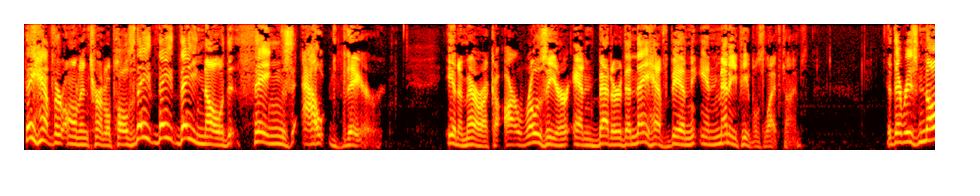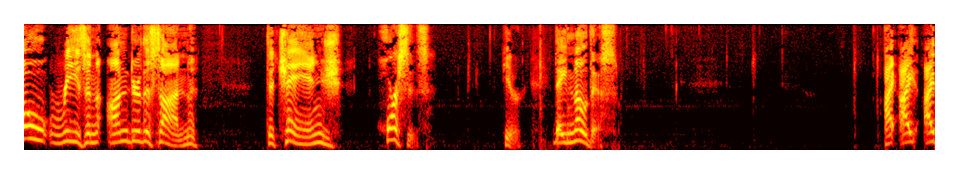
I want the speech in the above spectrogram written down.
they have their own internal polls. They they they know that things out there in America are rosier and better than they have been in many people's lifetimes. There is no reason under the sun to change horses here. They know this. I, I,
